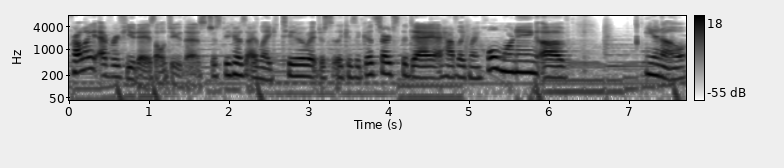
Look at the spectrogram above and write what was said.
Probably every few days I'll do this just because I like to. It just like is a good start to the day. I have like my whole morning of, you know,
